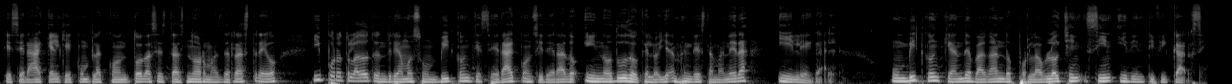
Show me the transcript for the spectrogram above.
que será aquel que cumpla con todas estas normas de rastreo, y por otro lado tendríamos un Bitcoin que será considerado, y no dudo que lo llamen de esta manera, ilegal. Un Bitcoin que ande vagando por la blockchain sin identificarse.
